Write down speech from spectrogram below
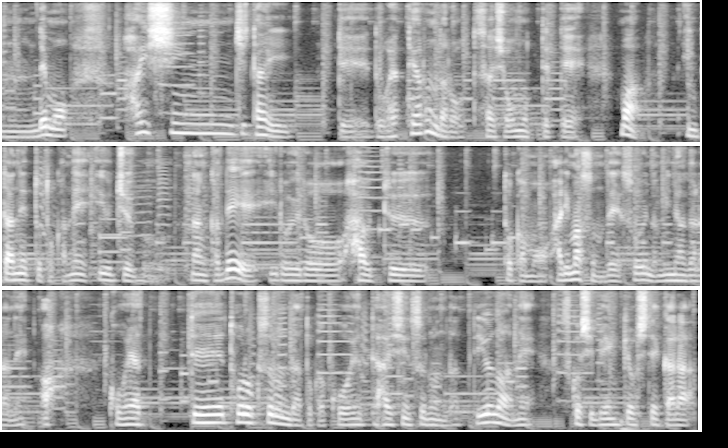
うん、でも配信自体ってどうやってやるんだろうって最初思っててまあインターネットとかね YouTube なんかでいろいろ How to とかもありますんでそういうの見ながらねあこうやって登録するんだとかこうやって配信するんだっていうのはね少し勉強してから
